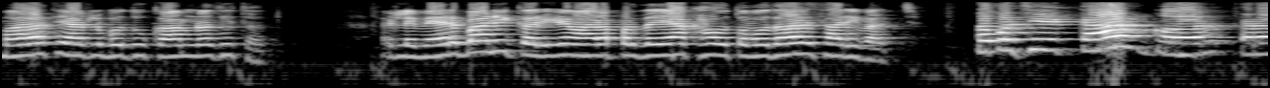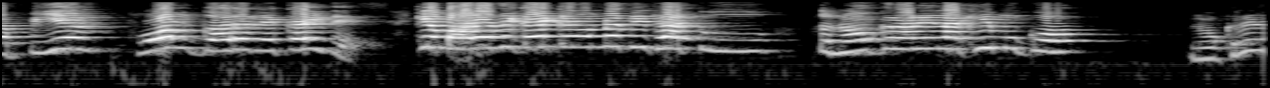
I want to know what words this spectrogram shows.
મારાથી આટલું બધું કામ નથી થતું. એટલે મહેરબાની કરીને મારા પર દયા ખાવ તો વધારે સારી વાત છે. તો પછી એક કામ કર તારા પિયર ફોન કર અને કહી દે કે મારાથી કઈ કામ નથી થતું. તો નોકરાણી રાખી મૂકો. નોકરી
